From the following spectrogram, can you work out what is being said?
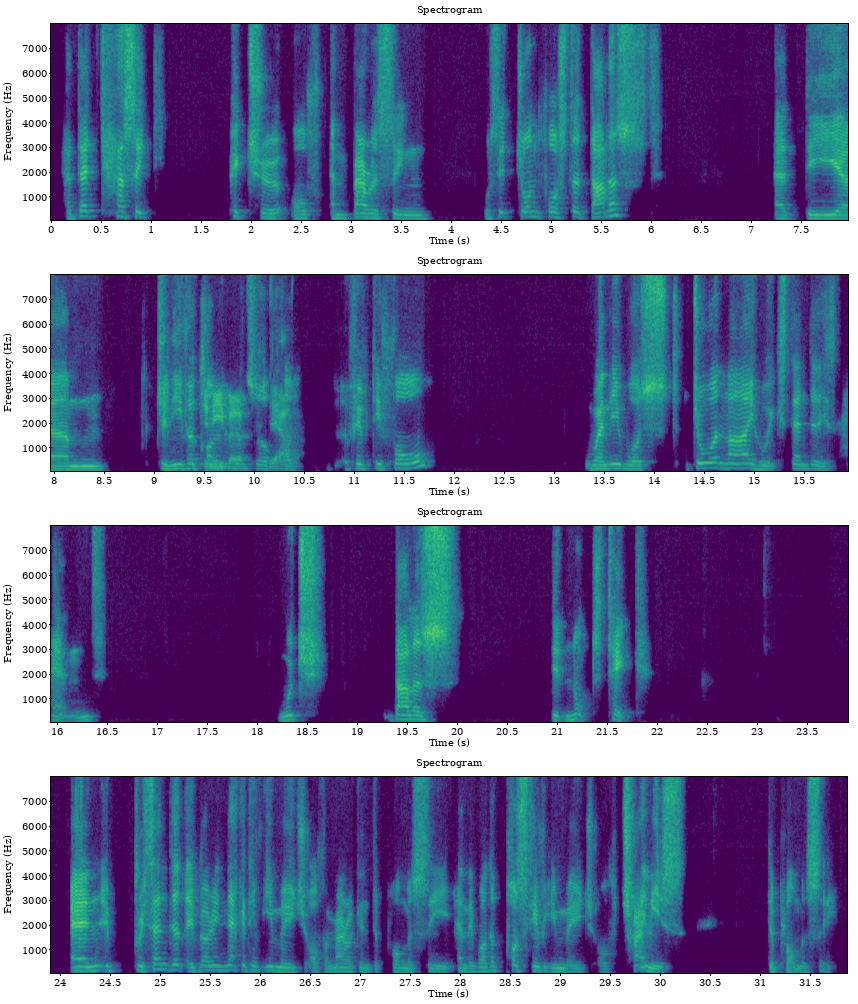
had that classic picture of embarrassing was it John Foster Dulles at the um, Geneva, Geneva Conference of, yeah. of 54 when it was Zhou Enlai who extended his hand, which Dulles did not take. And it presented a very negative image of American diplomacy and a rather positive image of Chinese diplomacy.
